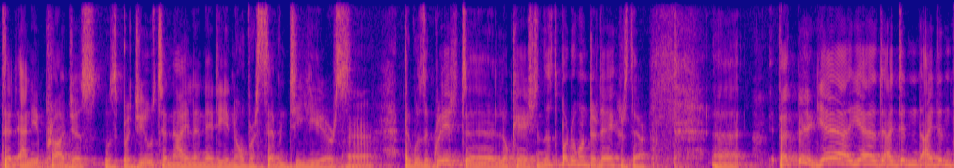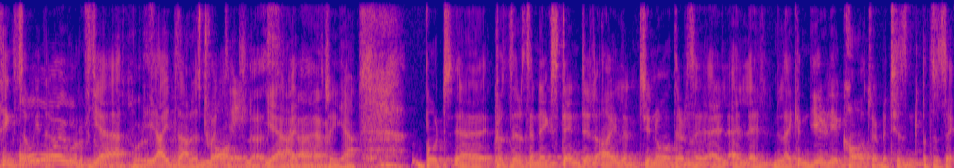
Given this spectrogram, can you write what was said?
that any produce was produced in Island Eddy in over 70 years. Yeah. It was a great uh, location. There's about 100 acres there. Uh, That big. yeah, yeah. I didn't. I didn't think so Oh, either. I would have thought yeah, it would have I thought it was 20. lot less, Yeah, I yeah. thought. Yeah, but because there's an extended island, you know, there's a, a, a, like nearly a but it isn't. But there's a,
